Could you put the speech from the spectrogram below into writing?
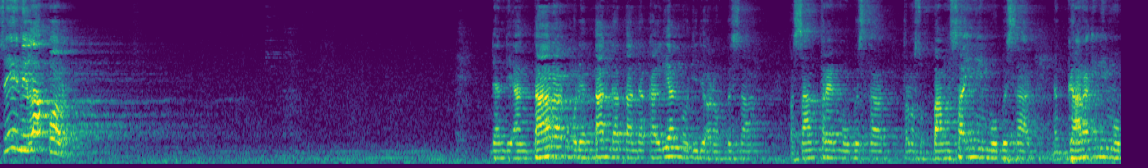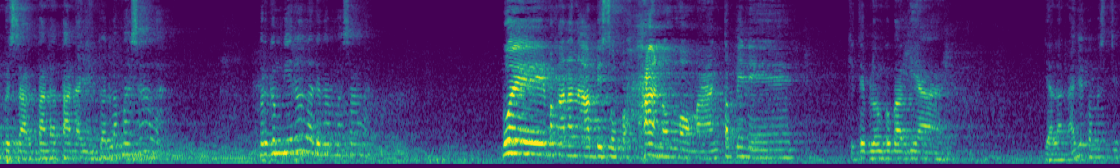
Sini lapor. Dan di antara kemudian tanda-tanda kalian mau jadi orang besar, pesantren mau besar, termasuk bangsa ini mau besar, negara ini mau besar, tanda-tandanya itu adalah masalah. Bergembiralah dengan masalah. Woi, makanan habis subhanallah, mantep ini. Kita belum kebagian. Jalan aja ke masjid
